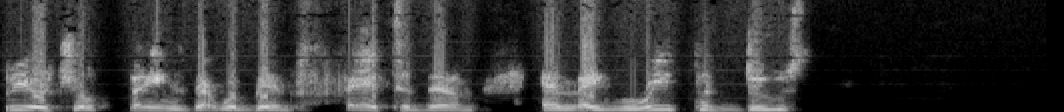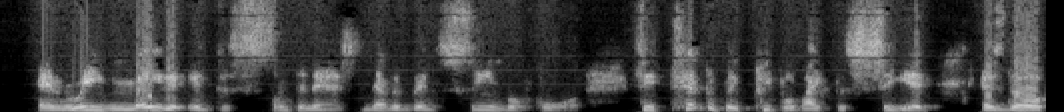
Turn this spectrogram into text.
spiritual things that were being fed to them and they reproduced and remade it into something that has never been seen before. See, typically people like to see it as though,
